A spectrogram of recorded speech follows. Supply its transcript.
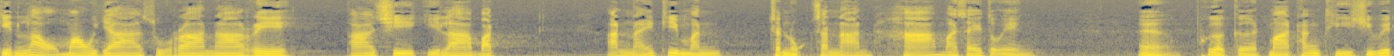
กินเหล้าเมายาสุรานาเรพาชีกีฬาบัตอันไหนที่มันสนุกสนานหามาใส่ตัวเองเอเพื่อเกิดมาทั้งทีชีวิต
